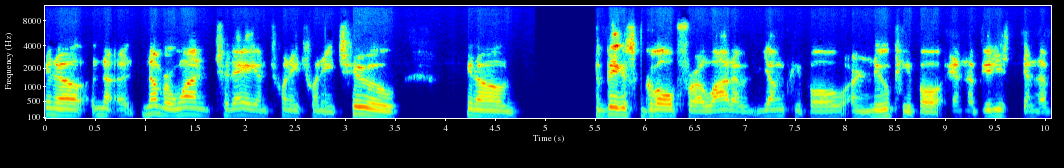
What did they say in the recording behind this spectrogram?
You know, number one, today in 2022, you know, the biggest goal for a lot of young people or new people in the beauty in the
